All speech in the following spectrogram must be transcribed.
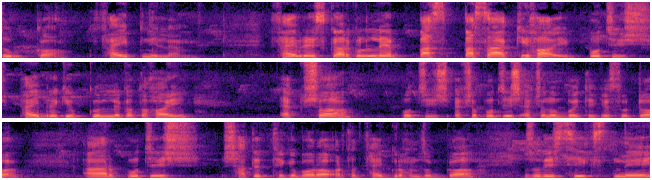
যোগ্য ফাইভ নিলাম। ফাইভরে স্কোয়ার করলে পাঁচ, পাঁচা কি হয়? পঁচিশ। ফাইভরে কিউব করলে কত হয়? একশো পঁচিশ। একশো পঁচিশ, একশো নব্বই থেকে ছোট। আর পঁচিশ সাতের থেকে বড়, অর্থাৎ ফাইভ গ্রহণযোগ্য। যদি সিক্স নেই,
